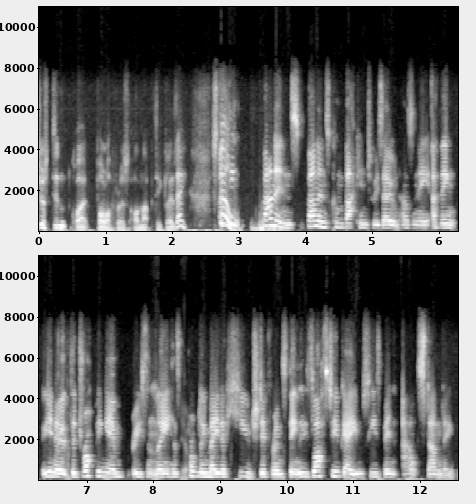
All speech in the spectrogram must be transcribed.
just didn't quite pull off for us on that particular day. Still, I think Bannon's Bannon's come back into his own, hasn't he? I think you know the dropping him recently has Yep. probably made a huge difference. I think these last two games he's been outstanding.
